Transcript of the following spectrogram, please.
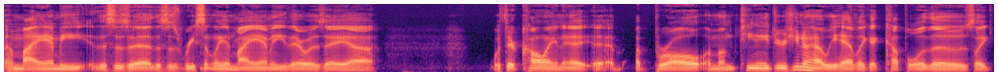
a Miami. This is a this is recently in Miami. There was a uh, what they're calling a, a a brawl among teenagers. You know how we had like a couple of those like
